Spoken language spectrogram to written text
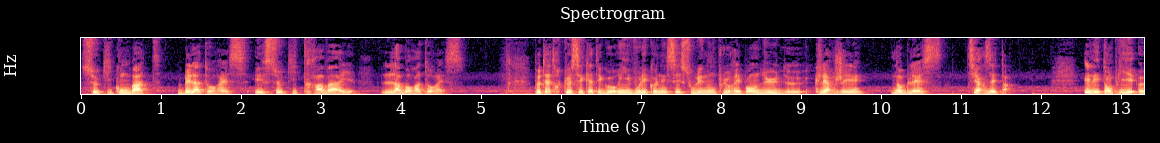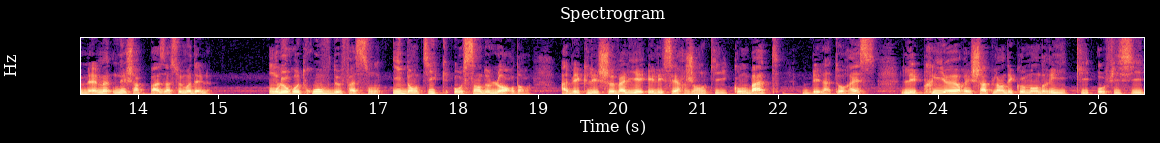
ceux qui combattent, bellatores, et ceux qui travaillent, laboratores. Peut-être que ces catégories, vous les connaissez sous les noms plus répandus de clergé, noblesse, tiers état. Et les Templiers eux-mêmes n'échappent pas à ce modèle. On le retrouve de façon identique au sein de l'ordre, avec les chevaliers et les sergents qui combattent, bellatores, les prieurs et chapelains des commanderies qui officient,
